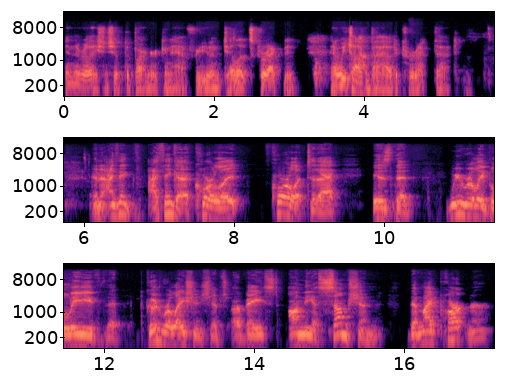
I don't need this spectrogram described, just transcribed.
in the relationship the partner can have for you until it's corrected. And we talk about how to correct that. And I think I think a correlate correlate to that is that we really believe that good relationships are based on the assumption that my partner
